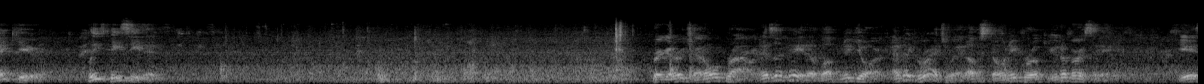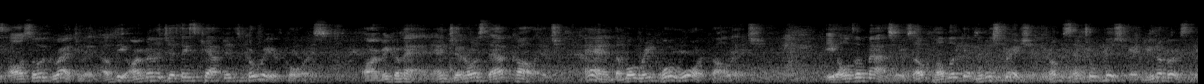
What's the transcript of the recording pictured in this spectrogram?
Thank you. Please be seated. Brigadier General Brown is a native of New York and a graduate of Stony Brook University. He is also a graduate of the Army Logistics Captain's Career Course, Army Command and General Staff College, and the Marine Corps War College. He holds a Master's of Public Administration from Central Michigan University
